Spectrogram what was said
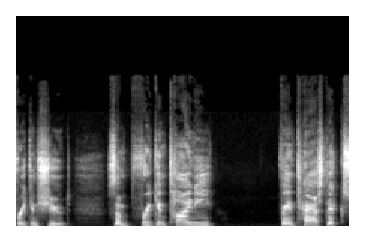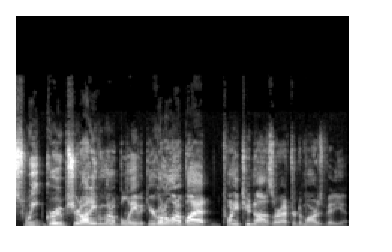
freaking shoot some freaking tiny fantastic, sweet groups. You're not even going to believe it. You're going to want to buy a 22 Nosler after tomorrow's video.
